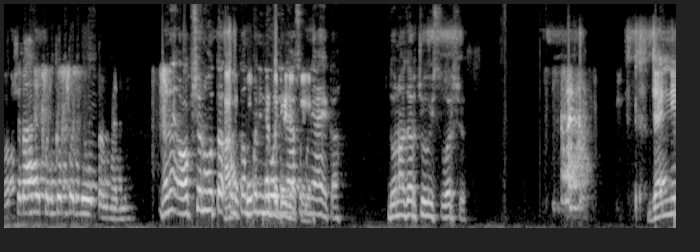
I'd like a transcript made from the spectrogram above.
ऑप्शन आले पण कंपनी नाही नाही ऑप्शन होतं आता पण कोण कंपनी निवडली नाही पाहिजे असं कोणी? आहे का? दोन हजार चोवीस वर्ष. ज्यांनी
